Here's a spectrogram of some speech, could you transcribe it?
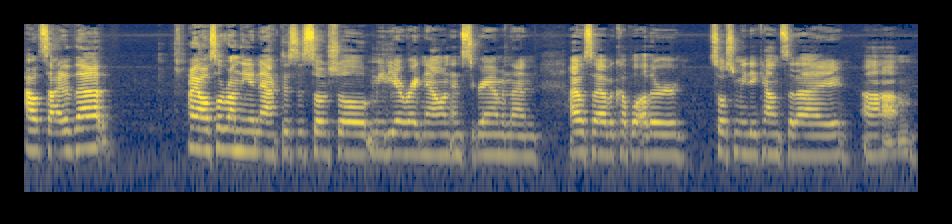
outside of that, I also run the Enactus social media right now on Instagram, and then I also have a couple other social media accounts that I um,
